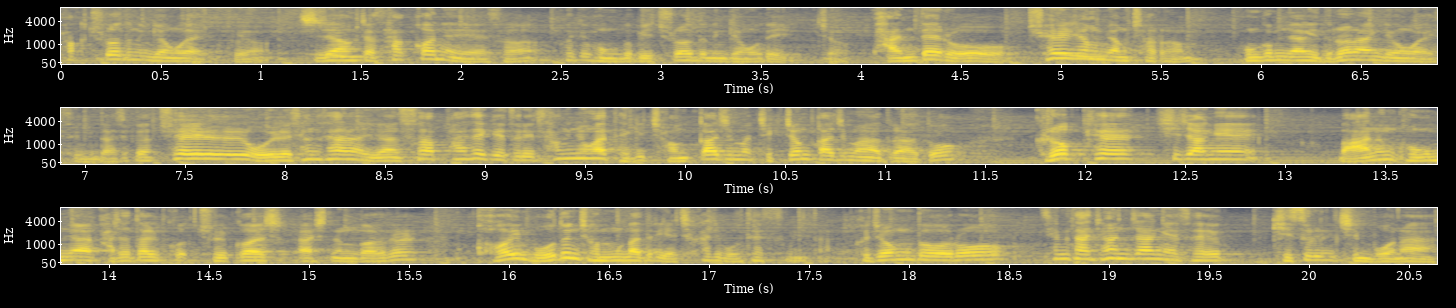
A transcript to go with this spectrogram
확 줄어드는 경우가 있고요. 지정학적 사건에 의해서 석유 공급이 줄어드는 경우도 있죠. 반대로 쉐일 혁명처럼 공급량이 늘어나는 경우가 있습니다. 그러니까 쉐일 오일 생산을 위한 수압 파쇄 기술이 상용화되기 전까지만 직전까지만 하더라도 그렇게 시장에 많은 공급량을 가져다 줄 것이라는 것을 거의 모든 전문가들이 예측하지 못했습니다. 그 정도로 생산 현장에서의 기술 진보나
